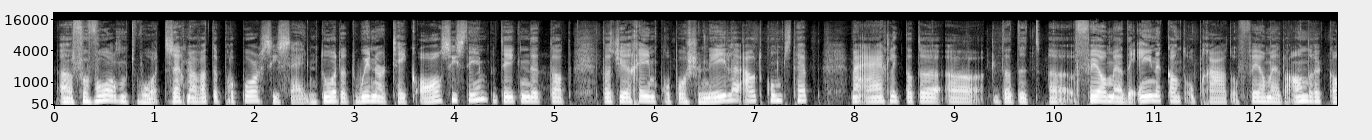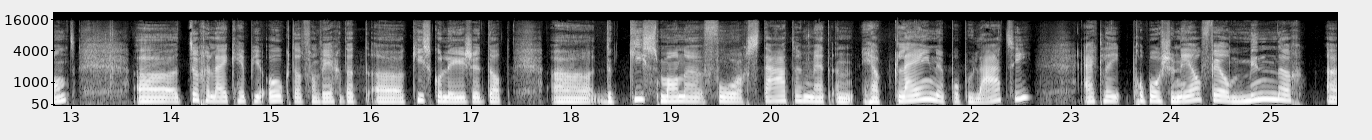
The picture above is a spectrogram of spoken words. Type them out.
vervormd wordt, zeg maar, wat de proporties zijn. Door dat winner-take-all systeem betekent het dat, dat je geen proportionele uitkomst hebt, maar eigenlijk dat, de, dat het veel meer de ene kant op gaat of veel meer de andere kant. Uh, tegelijk heb je ook dat vanwege dat uh, kiescollege... dat uh, de kiesmannen voor staten met een heel kleine populatie... eigenlijk proportioneel veel minder uh,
